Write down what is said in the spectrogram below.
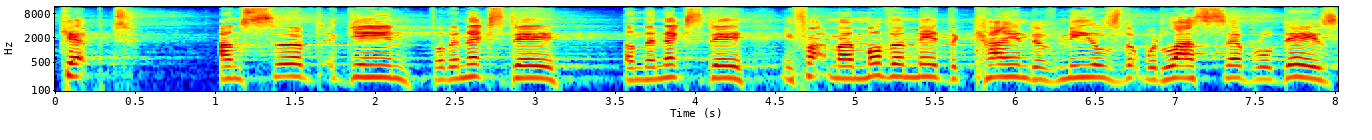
kept and served again for the next day and the next day. In fact, my mother made the kind of meals that would last several days.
